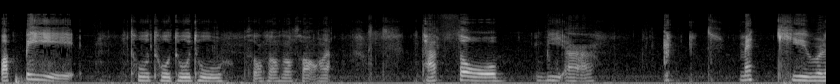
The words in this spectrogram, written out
poppy ทูทูทูทูสองสองสองสองละทัสโซบีอาร์แม็กคิวอะไร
